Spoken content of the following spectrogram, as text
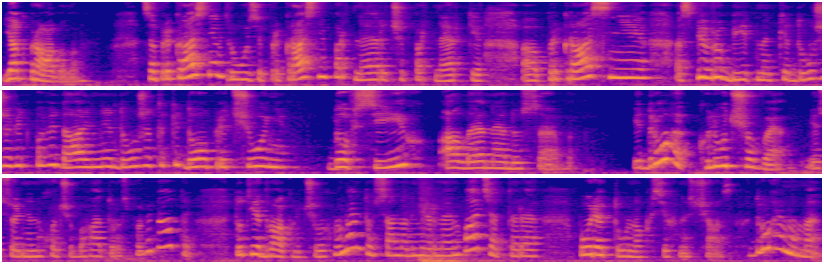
як правило, це прекрасні друзі, прекрасні партнери чи партнерки, прекрасні співробітники, дуже відповідальні, дуже такі добрі, чуйні до всіх, але не до себе. І друге, ключове. Я сьогодні не хочу багато розповідати. Тут є два ключових моменти: вся надмірна емпатія тере порятунок всіх нещасних. Другий момент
